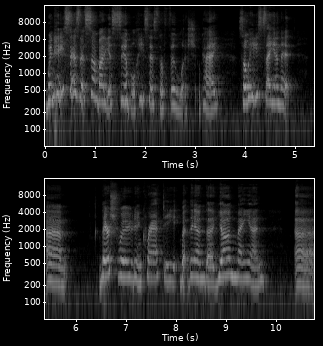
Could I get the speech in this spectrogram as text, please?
When he says that somebody is simple, he says they're foolish, okay? So he's saying that um, they're shrewd and crafty, but then the young man, uh,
